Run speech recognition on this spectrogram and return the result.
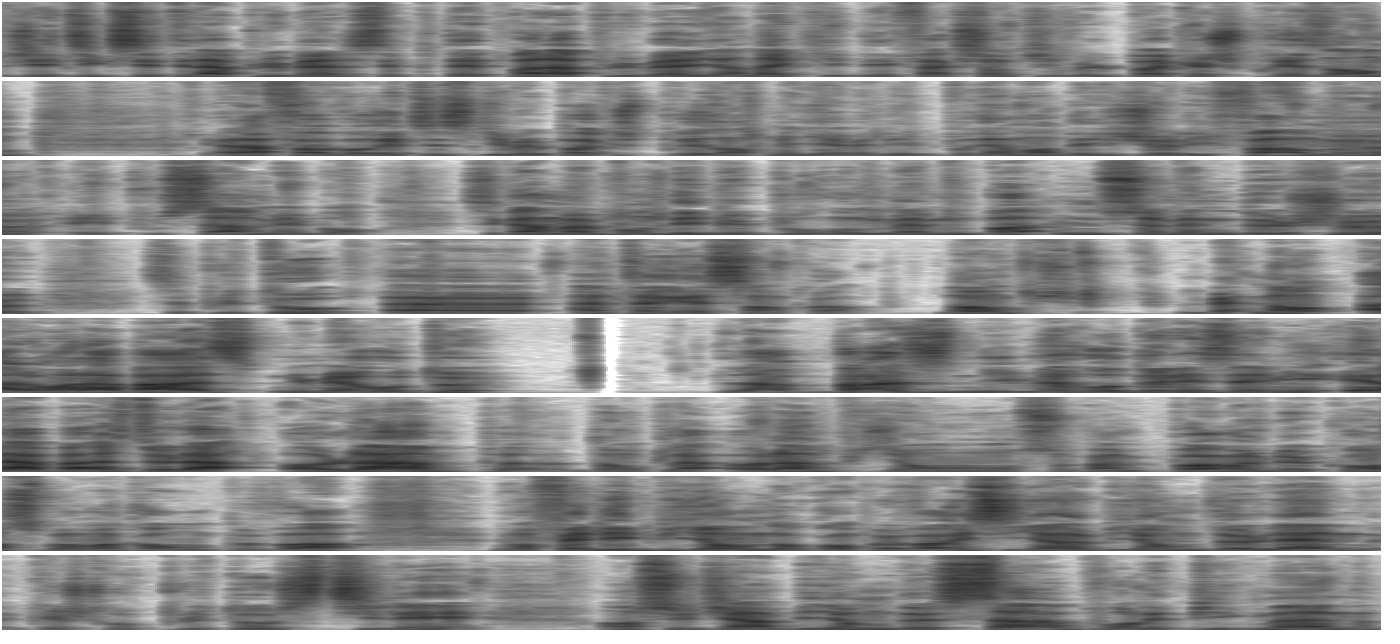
J'ai dit que c'était la plus belle. C'est peut-être pas la plus belle. Il y en a qui des factions qui veulent pas que je présente. Il y a la favoritiste qui veulent pas que je présente, mais il y avait des, vraiment des jolis farmeux et tout ça. Mais bon, c'est quand même un bon début pour même pas une semaine de jeu. C'est plutôt euh, intéressant, quoi. Donc, maintenant, allons à la base numéro 2. La base numéro 2, les amis, est la base de la Olympe. Donc, la Olympe, ils ont, sont quand même pas mal de coups en ce moment, comme on peut voir. Et on fait des biomes. Donc, on peut voir ici, il y a un biome de laine que je trouve plutôt stylé. Ensuite, il y a un biome de sable pour les pigmen.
